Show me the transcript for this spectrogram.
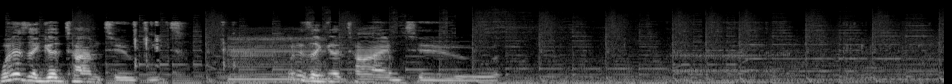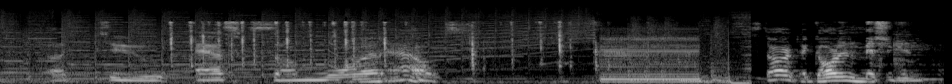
When is a good time to eat? When is a good time to uh, uh, to ask someone out? Start a garden, Michigan.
